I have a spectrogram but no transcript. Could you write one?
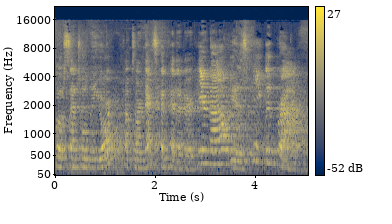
of Central New York comes our next competitor. Here now is Caitlin Brown.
